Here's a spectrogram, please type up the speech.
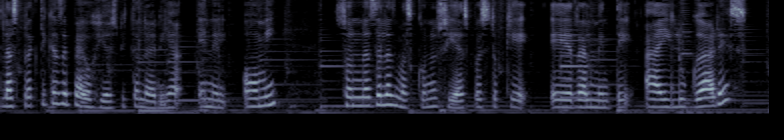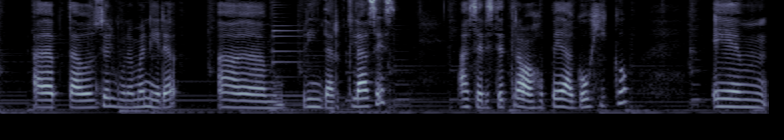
las prácticas de pedagogía hospitalaria en el OMI son unas de las más conocidas puesto que eh, realmente hay lugares adaptados de alguna manera a brindar clases, a hacer este trabajo pedagógico em,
